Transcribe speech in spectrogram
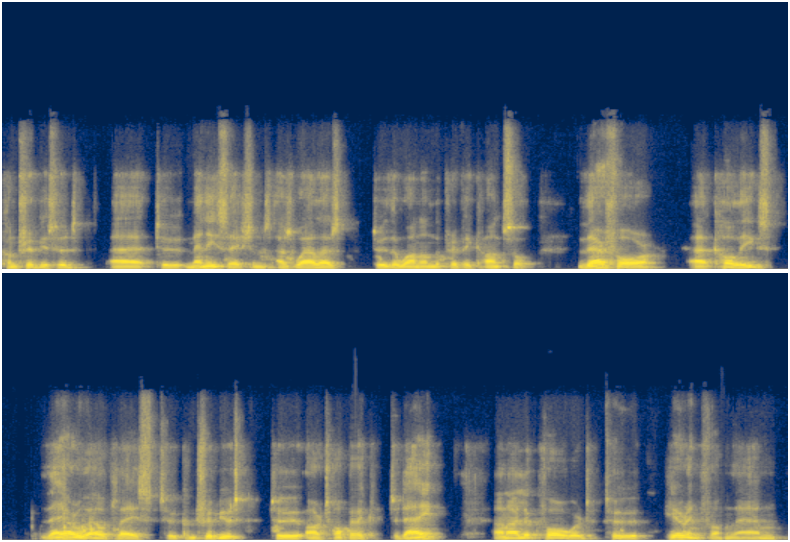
contributed uh, to many sessions as well as to the one on the Privy Council. Therefore, uh, colleagues, they are well placed to contribute to our topic today. And I look forward to hearing from them.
